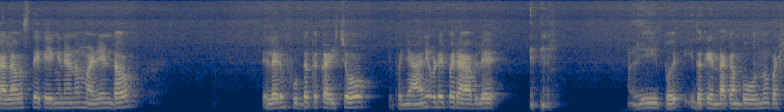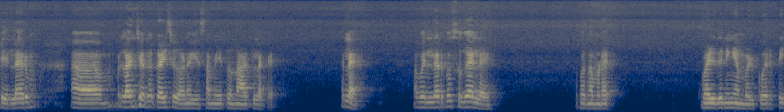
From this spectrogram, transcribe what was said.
കാലാവസ്ഥയൊക്കെ എങ്ങനെയാണ്? മഴയുണ്ടോ? എല്ലാവരും ഫുഡൊക്കെ കഴിച്ചോ? ഇപ്പം ഞാനിവിടെ ഇപ്പോൾ രാവിലെ ഈ ഇപ്പോൾ ഇതൊക്കെ ഉണ്ടാക്കാൻ പോകുന്നു. പക്ഷേ എല്ലാവരും ലഞ്ചൊക്കെ കഴിച്ചു കാണും ഈ സമയത്ത് നാട്ടിലൊക്കെ. അല്ലേ? അപ്പോൾ എല്ലാവർക്കും സുഖമല്ലേ അപ്പോൾ നമ്മുടെ വഴുതനങ്ങ മെഴുക്കുരട്ടി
